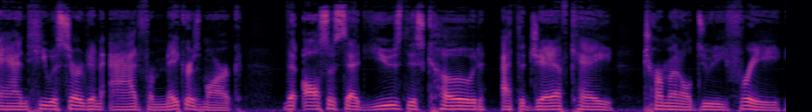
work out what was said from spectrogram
and he was served an ad from Maker's Mark that also said use this code at the JFK terminal duty free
